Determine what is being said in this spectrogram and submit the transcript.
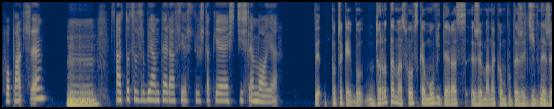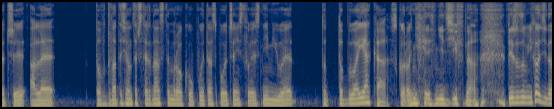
chłopacy. Mhm. Mm, a to, co zrobiłam teraz, jest już takie ściśle moje. Poczekaj, bo Dorota Masłowska mówi teraz, że ma na komputerze dziwne rzeczy, ale to w 2014 roku płyta Społeczeństwo jest niemiłe, to, to była jaka, skoro nie, nie dziwna? Wiesz, o co mi chodzi? No,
